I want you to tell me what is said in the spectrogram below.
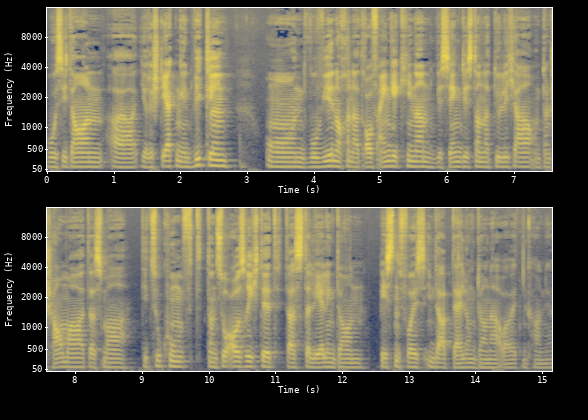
wo sie dann äh, ihre Stärken entwickeln und wo wir nachher drauf eingehen können. Wir sehen das dann natürlich auch und dann schauen wir, dass man die Zukunft dann so ausrichtet, dass der Lehrling dann bestenfalls in der Abteilung dann auch arbeiten kann. Ja.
